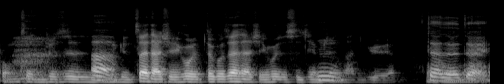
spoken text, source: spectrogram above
公证就是 那个在台协会，德国在台协会的时间比较难约。对对对。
